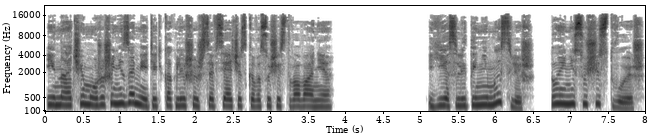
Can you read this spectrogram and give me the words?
Иначе можешь и не заметить, как лишишься всяческого существования. Если ты не мыслишь, то и не существуешь.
